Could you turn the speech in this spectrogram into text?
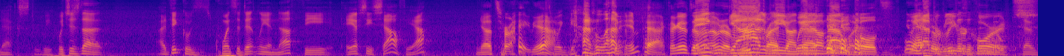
next week, which is the, I think, was coincidentally enough, the AFC South. Yeah, That's right. Yeah. that's what we got left. An impact. I'm gonna have to. Thank I'm gonna God refresh we on waited that. on that one. Colts. We gonna have, have to to re-record. That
